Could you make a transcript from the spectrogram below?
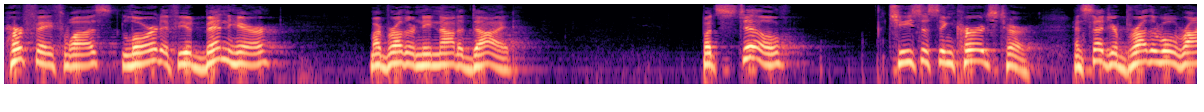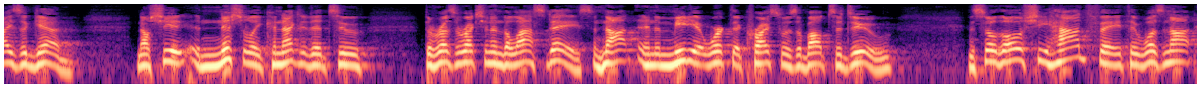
Her faith was, Lord, if you had been here, my brother need not have died. But still, Jesus encouraged her and said, Your brother will rise again. Now, she initially connected it to the resurrection in the last days, not an immediate work that Christ was about to do. And so, though she had faith, it was not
